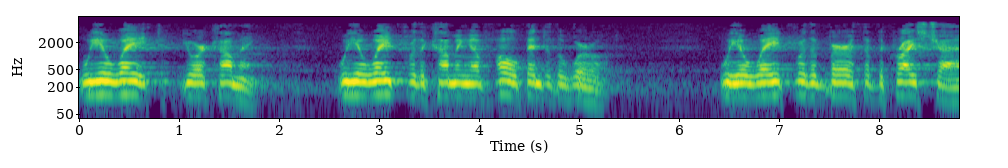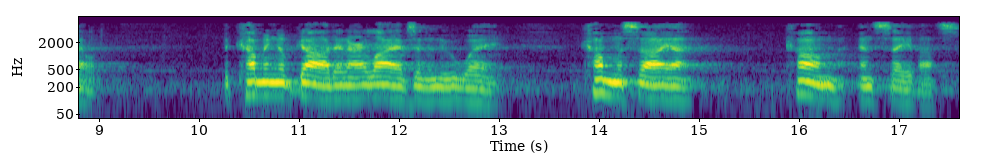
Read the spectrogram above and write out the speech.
we await your coming. We await for the coming of hope into the world. We await for the birth of the Christ child, the coming of God in our lives in a new way. Come, Messiah, come and save us.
